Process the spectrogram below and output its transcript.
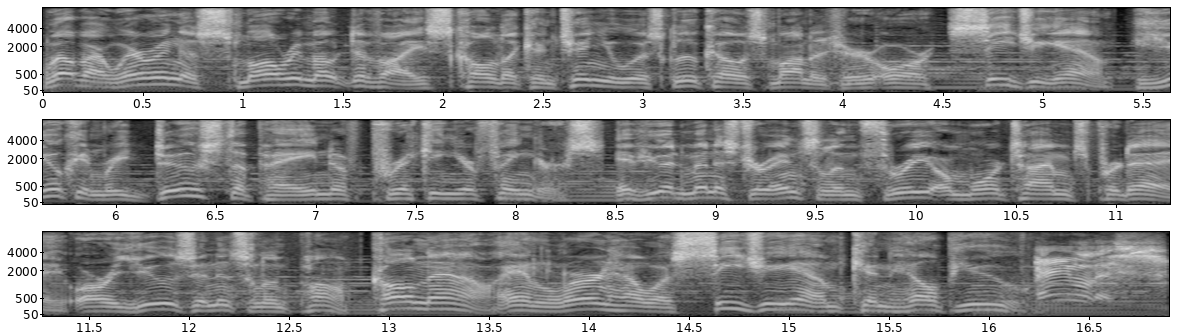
Well, by wearing a small remote device called a continuous glucose monitor or CGM, you can reduce the pain of pricking your fingers. If you administer insulin three or more times per day or use an insulin pump, call now and learn how a CGM can help you. Painless.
